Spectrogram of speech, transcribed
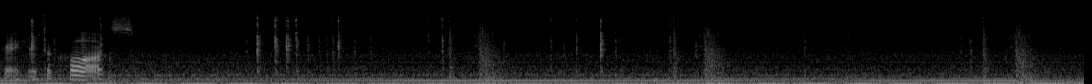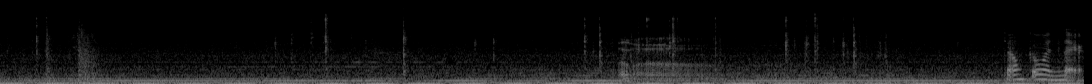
Okay, here's the clocks. Don't go in there.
